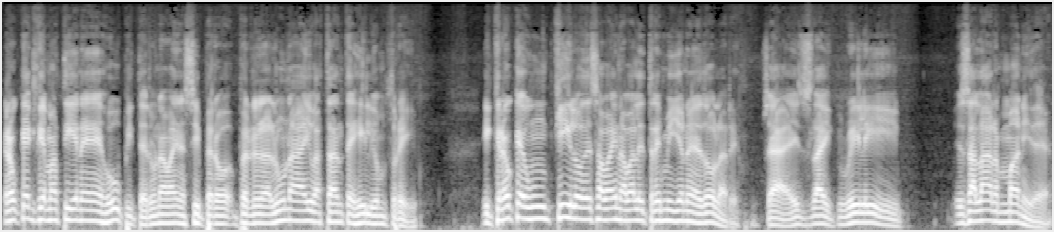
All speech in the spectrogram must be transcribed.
Creo que el que más tiene es Júpiter, una vaina así, pero, pero en la Luna hay bastante helium 3. Y creo que un kilo de esa vaina vale 3 millones de dólares. O sea, it's like really, it's a lot of money there.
